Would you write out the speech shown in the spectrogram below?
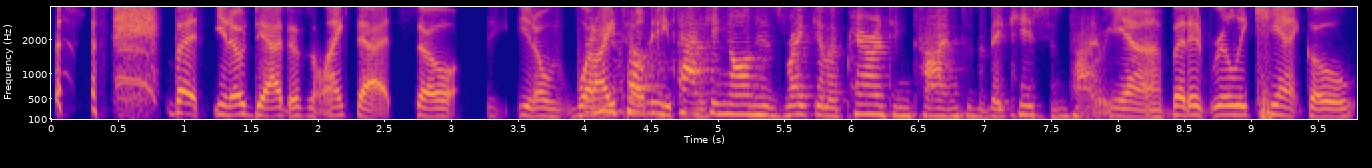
but, you know, dad doesn't like that. So, you know, what so I tell people tacking on his regular parenting time to the vacation time. Oh, yeah. But it really can't go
